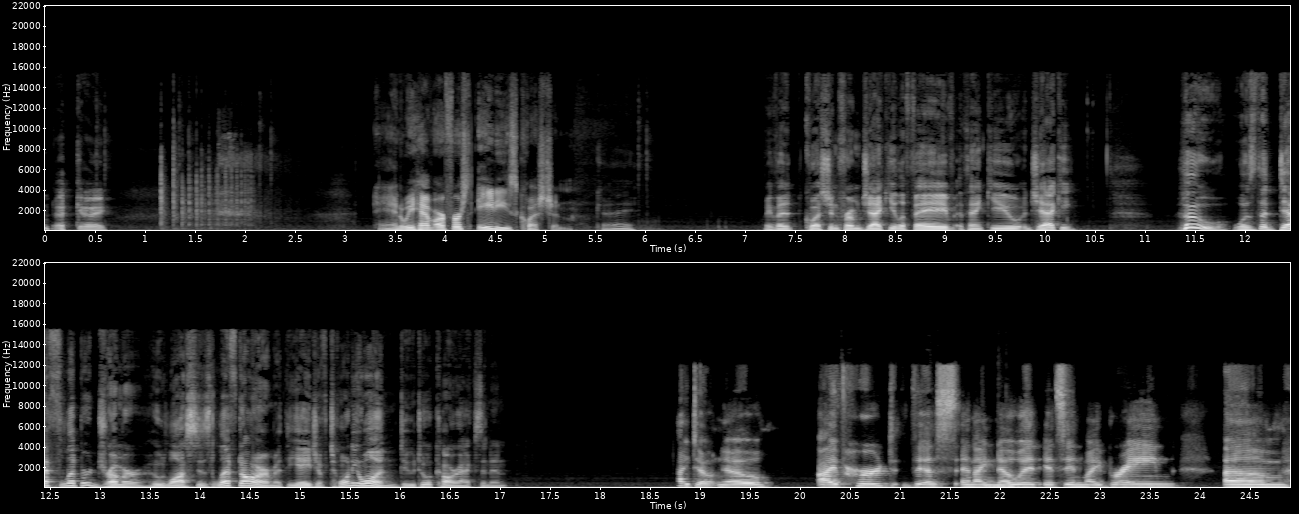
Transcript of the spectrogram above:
okay. And we have our first 80s question. Okay. We have a question from Jackie LaFave. Thank you, Jackie. Who was the Def Leppard drummer who lost his left arm at the age of 21 due to a car accident? I don't know. I've heard this and I know it. It's in my brain. Um,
